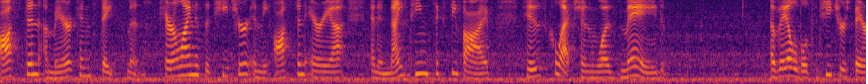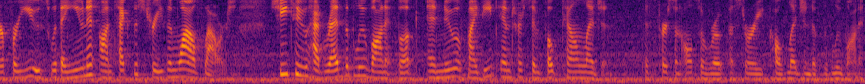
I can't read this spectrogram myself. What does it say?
Austin American Statesman. Caroline is a teacher in the Austin area, and in 1965, his collection was made available to teachers there for use with a unit on Texas trees and wildflowers. She too had read the Bluebonnet book and knew of my deep interest in folktale and legend. This person also wrote a story called Legend of the Bluebonnet,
